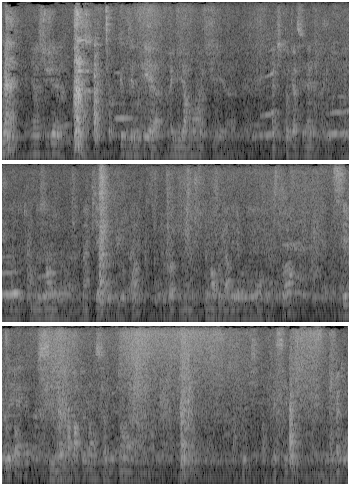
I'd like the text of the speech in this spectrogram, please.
Il y a un sujet que vous évoquez euh, régulièrement et qui, euh, à titre personnel, je, suis un jeune homme de 32 ans, m'inquiète au plus haut point, surtout quand on aime justement regarder les revenants de l'histoire, c'est l'OTAN. C'est notre appartenance à l'OTAN, Sarkozy s'étant pressé de remettre au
